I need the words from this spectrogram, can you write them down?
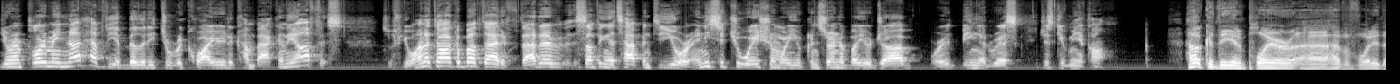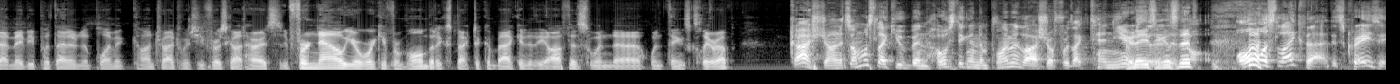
your employer may not have the ability to require you to come back in the office. So if you want to talk about that, if that is something that's happened to you or any situation where you're concerned about your job or it being at risk, just give me a call. How could the employer uh, have avoided that? Maybe put that in an employment contract when she first got hired. For now, you're working from home, but expect to come back into the office when uh, when things clear up. Gosh, John, it's almost like you've been hosting an employment law show for like ten years. Amazing, isn't it? almost like that. It's crazy.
